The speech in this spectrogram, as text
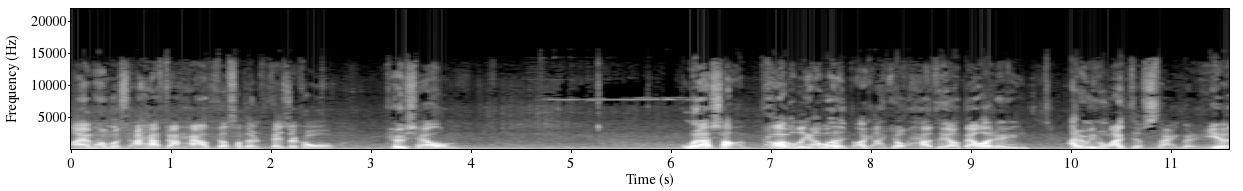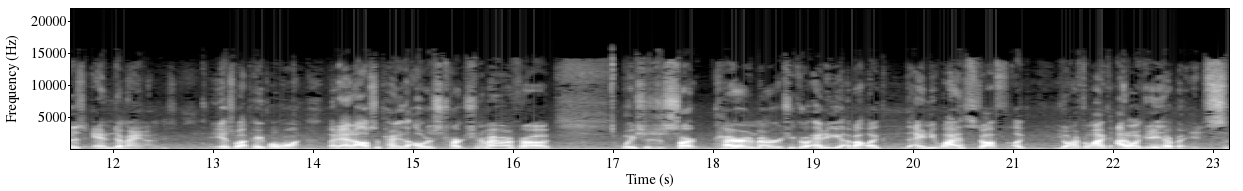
I am homeless. I have to have something physical to sell. Would I sell? Probably I would. Like, I don't have the ability I don't even like this thing, but it is in demand. It is what people want. But it also painted the oldest church in America. We should just start caring Margaret Eddie about like the Andy Wyeth stuff. Like you don't have to like. I don't like it either, but it's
